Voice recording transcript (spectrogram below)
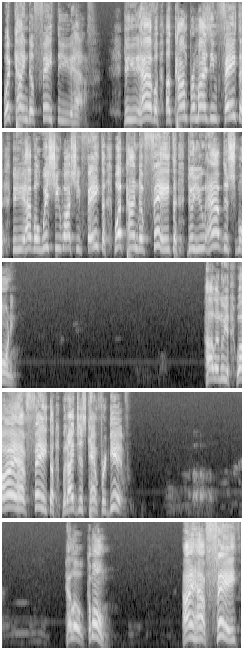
What kind of faith do you have? Do you have a, a, compromising faith? Do you have a wishy washy faith? What kind of faith do you have this morning? Hallelujah. Well, I have faith, but I just can't forgive. Hello, come on. I have faith,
